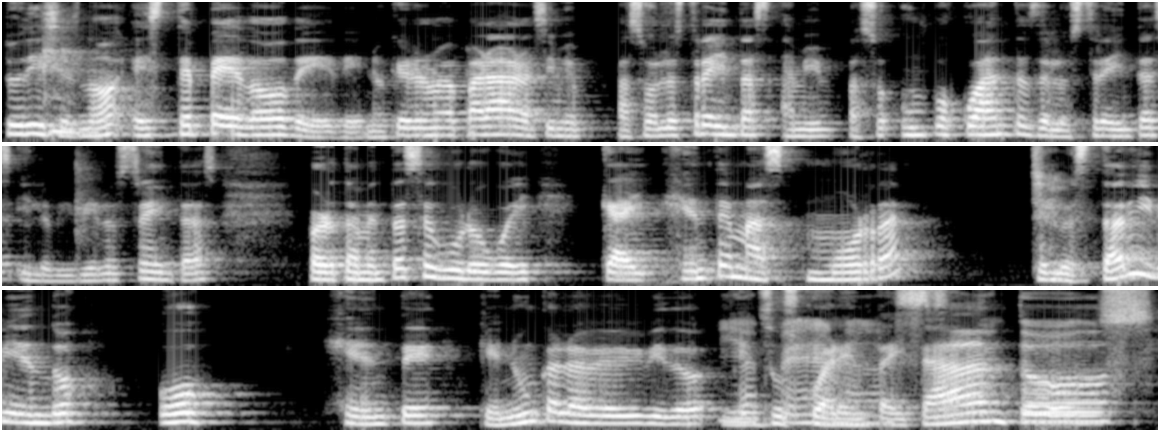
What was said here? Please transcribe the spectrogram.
tú dices, ¿no? Este pedo de, de no quererme parar, así me pasó a los 30, a mí me pasó un poco antes de los 30 y lo viví en los 30, pero también te aseguro, güey, que hay gente más morra que Sí. lo está viviendo o gente que nunca lo había vivido y, Y en sus cuarenta y tantos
